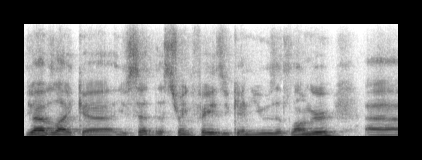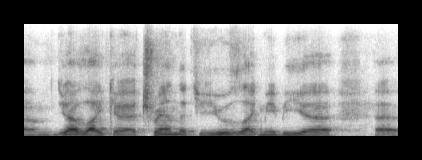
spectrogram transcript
you have like uh, you said the strength phase you can use it longer. Um, do you have like a trend that you use like maybe uh, uh,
